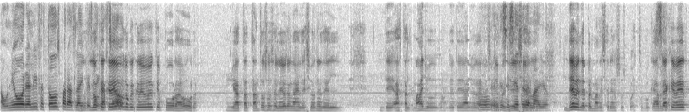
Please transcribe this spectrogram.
a Unión, al IFES, todos para la Lo investigación. que creo, lo que creo es que por ahora, y hasta tanto se celebran las elecciones del de hasta el mayo de este año, las Mm, elecciones el 17 de mayo. deben de permanecer en sus puestos, porque habrá Sí. que ver,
